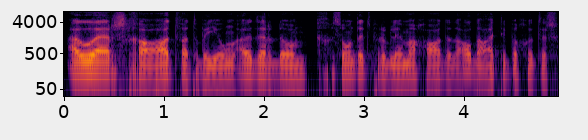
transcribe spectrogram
ouers gehad wat op 'n jong ouderdom gesondheidsprobleme gehad het, al daai tipe goeters.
